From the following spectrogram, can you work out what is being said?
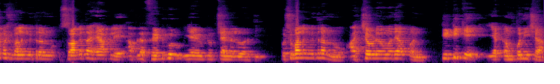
पशुपालक मित्रांनो स्वागत आहे आपले आपल्या फेटगुरु या युट्यूब चॅनलवरती पशुपालक मित्रांनो आजच्या व्हिडिओमध्ये आपण टीटीके या कंपनीच्या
